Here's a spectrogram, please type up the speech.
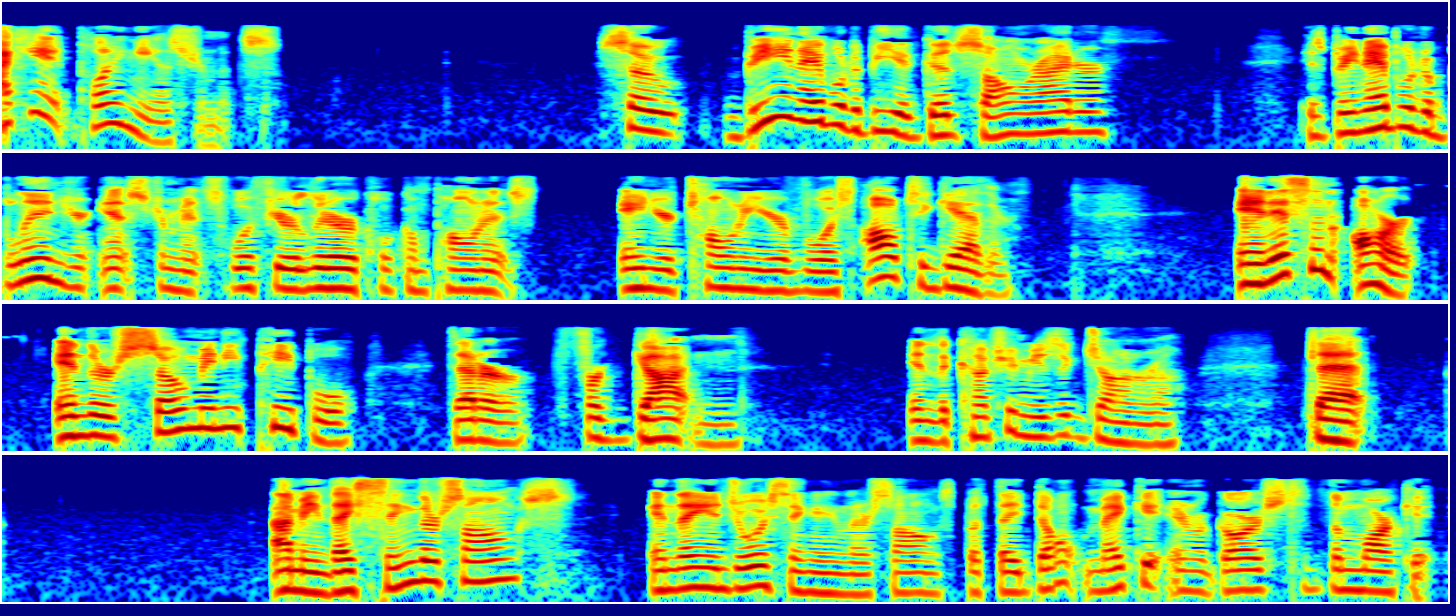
I can't play any instruments. So, being able to be a good songwriter is being able to blend your instruments with your lyrical components and your tone of your voice all together. And it's an art. And there's so many people that are forgotten in the country music genre that, I mean, they sing their songs and they enjoy singing their songs, but they don't make it in regards to the market.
